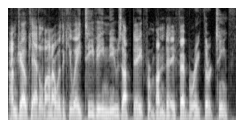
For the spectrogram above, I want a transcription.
I'm Joe Catalano with a QATV news update for Monday, February 13th.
